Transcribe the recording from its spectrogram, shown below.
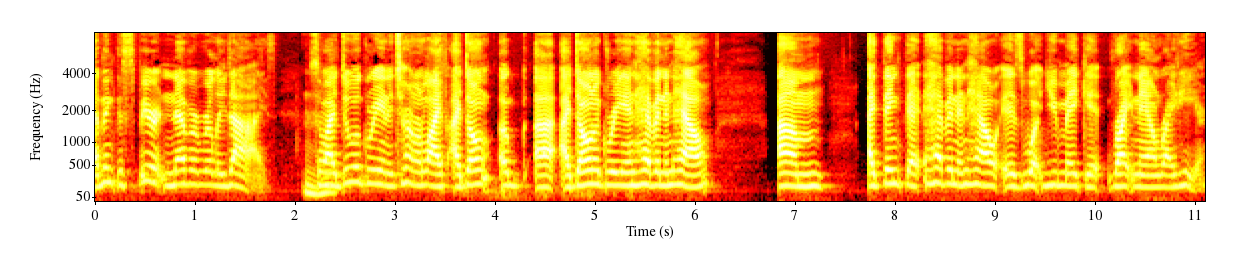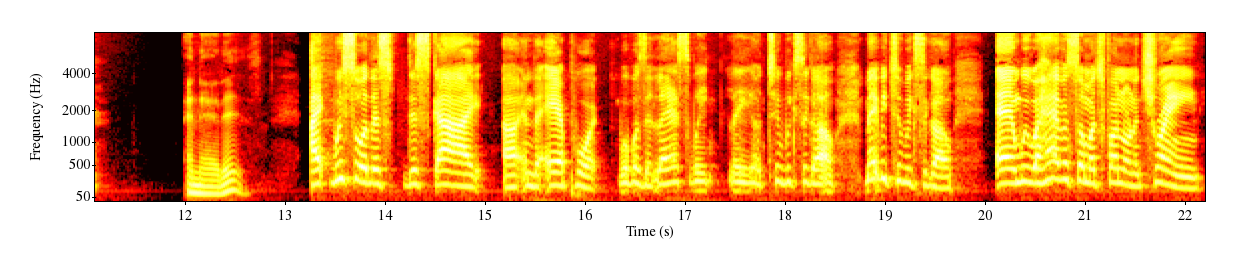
I think the spirit never really dies. Mm-hmm. So I do agree in eternal life. I don't. Uh, I don't agree in heaven and hell. Um, I think that heaven and hell is what you make it right now, right here. And there it is. I we saw this this guy uh, in the airport. What was it last week, Lee, or two weeks ago? Maybe two weeks ago. And we were having so much fun on the train.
